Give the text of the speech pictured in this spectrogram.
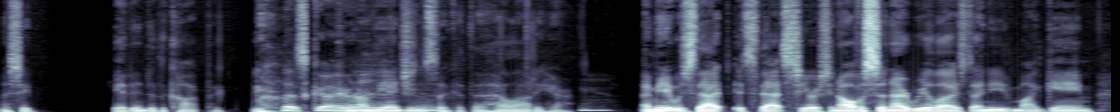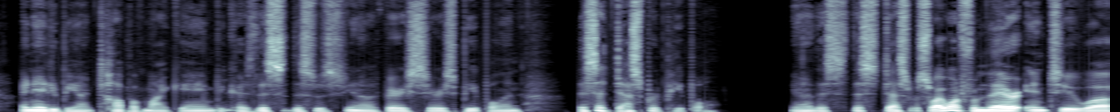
I said, Get into the cockpit. Let's go. Turn on the engines. Yeah. Let's get the hell out of here. I mean, it was that it's that serious. And all of a sudden, I realized I needed my game. I needed to be on top of my game because this this was you know very serious people, and this are desperate people. You know, this this desperate. So I went from there into uh,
